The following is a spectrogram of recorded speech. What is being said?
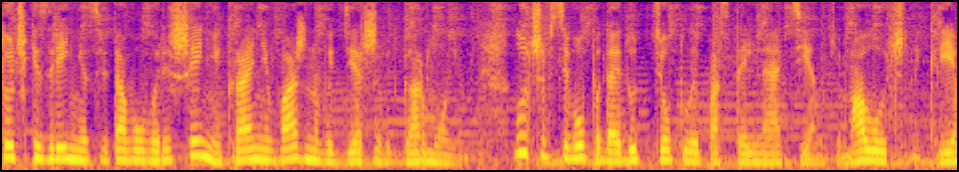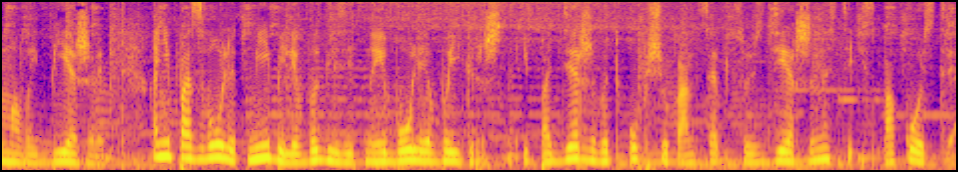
Точки зрения цветового решения крайне важно выдерживать гармонию. Лучше всего подойдут теплые пастельные оттенки – молочный, кремовый, бежевый. Они позволят мебели выглядеть наиболее выигрышно и поддерживают общую концепцию сдержанности и спокойствия.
